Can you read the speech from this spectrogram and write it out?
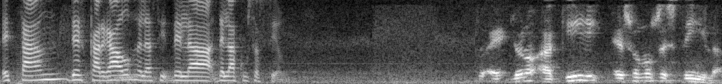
están descargados de la, de la, de la acusación. Eh, yo no, aquí eso no se estila,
